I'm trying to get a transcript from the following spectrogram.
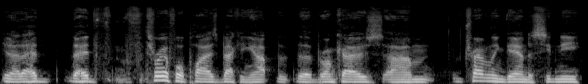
You know, they had they had th- three or four players backing up the, the Broncos, um, travelling down to Sydney.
